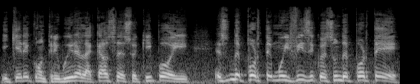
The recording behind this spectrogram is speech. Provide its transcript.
y quiere contribuir a la causa de su equipo y es un deporte muy físico, es un deporte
